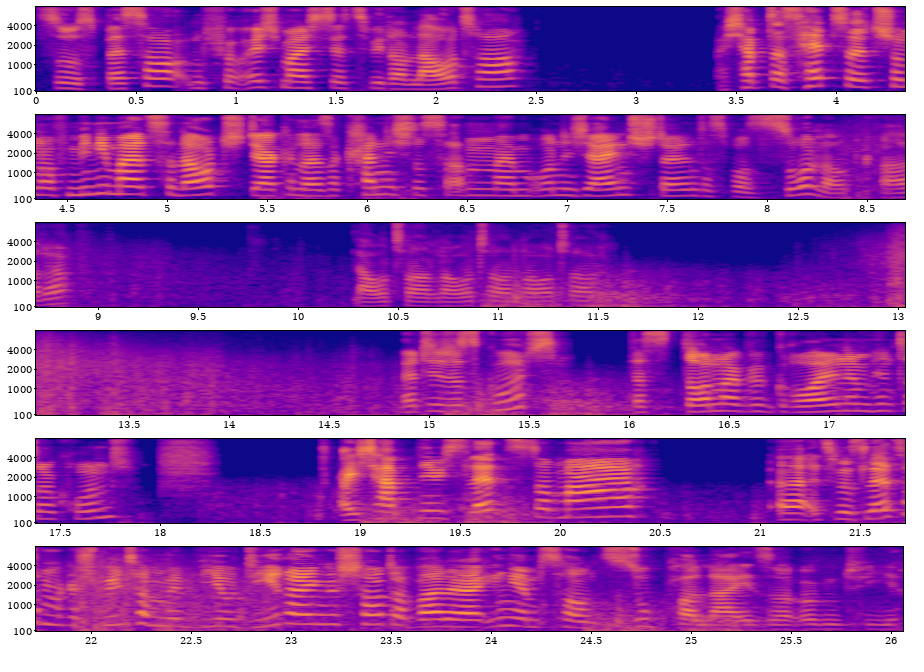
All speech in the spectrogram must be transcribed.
So ist besser. Und für euch mache ich es jetzt wieder lauter. Ich habe das Headset schon auf minimalste Lautstärke. Leiser kann ich das an meinem Ohr nicht einstellen. Das war so laut gerade. Lauter, lauter, lauter. Hört ihr das gut? Das Donnergegrollen im Hintergrund. Ich habe nämlich das letzte Mal, äh, als wir das letzte Mal gespielt haben, mit VOD reingeschaut, da war der Ingame-Sound super leise irgendwie.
